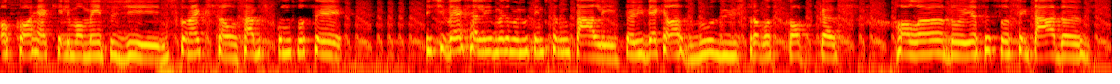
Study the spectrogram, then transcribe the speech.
ocorre aquele momento de desconexão, sabe? Tipo, como se você estivesse ali, mas ao mesmo tempo você não tá ali. Então ele vê aquelas luzes estroboscópicas rolando e as pessoas sentadas.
